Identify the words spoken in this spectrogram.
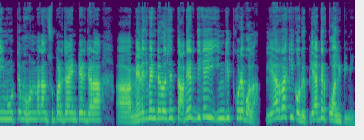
এই মুহূর্তে মোহনবাগান সুপার জায়েন্টের যারা ম্যানেজমেন্টে রয়েছেন, তাদের দিকেই ইঙ্গিত করে বলা। প্লেয়াররা কি করবে? প্লেয়ারদের কোয়ালিটি নেই।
